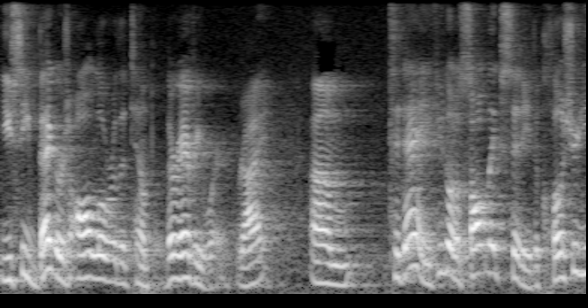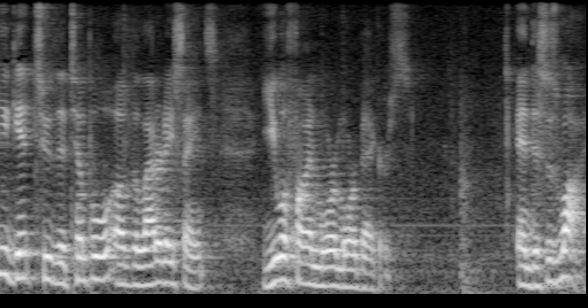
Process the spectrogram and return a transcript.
you see beggars all over the temple. They're everywhere, right? Um, today, if you go to Salt Lake City, the closer you get to the temple of the Latter day Saints, you will find more and more beggars. And this is why,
